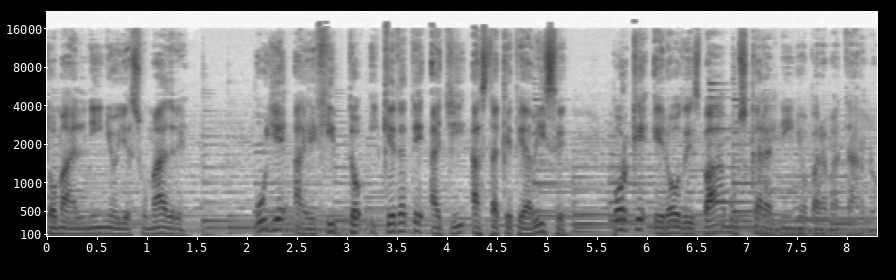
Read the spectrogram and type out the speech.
toma al niño y a su madre, huye a Egipto y quédate allí hasta que te avise, porque Herodes va a buscar al niño para matarlo.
